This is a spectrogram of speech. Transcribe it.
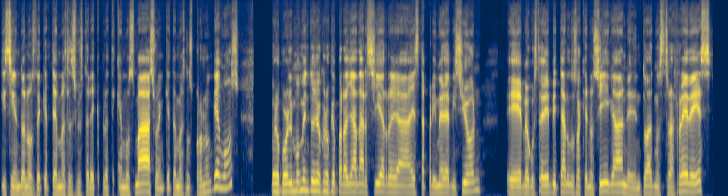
diciéndonos de qué temas les gustaría que platiquemos más o en qué temas nos prolonguemos. Pero por el momento yo creo que para ya dar cierre a esta primera edición, eh, me gustaría invitarlos a que nos sigan en todas nuestras redes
